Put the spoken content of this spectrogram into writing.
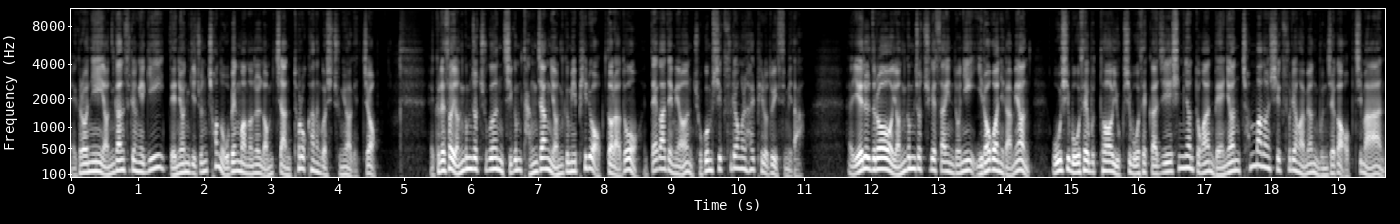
예, 그러니 연간 수령액이 내년 기준 1,500만 원을 넘지 않도록 하는 것이 중요하겠죠. 예, 그래서 연금저축은 지금 당장 연금이 필요 없더라도 때가 되면 조금씩 수령을 할 필요도 있습니다. 예를 들어 연금저축에 쌓인 돈이 1억 원이라면 55세부터 65세까지 10년 동안 매년 1천만 원씩 수령하면 문제가 없지만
